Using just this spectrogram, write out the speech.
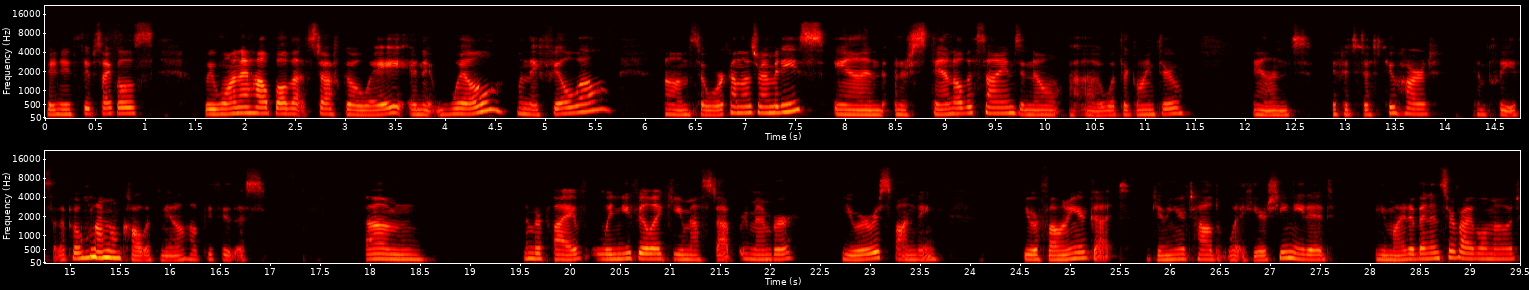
changing sleep cycles. We want to help all that stuff go away and it will when they feel well. Um, so work on those remedies and understand all the signs and know uh, what they're going through. And if it's just too hard then please set up a one-on-one call with me and i'll help you through this. Um, number five when you feel like you messed up remember you were responding you were following your gut giving your child what he or she needed You might have been in survival mode,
